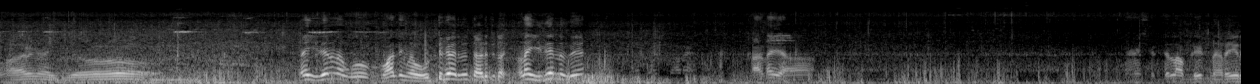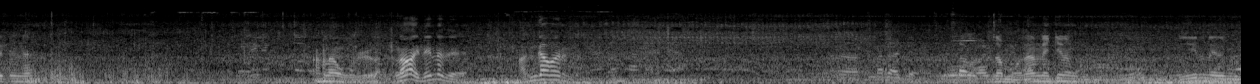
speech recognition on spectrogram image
பாருங்க ஐயோ. அண்ணா இது என்ன ஓ, பாத்தீங்களா ஒட்டுக்கா தடுத்துட்டேன் ஆனா இது என்னது? கடையா? ஷெட்டெல்லாம் அப்டேட் நிறைய இருக்குங்க. ஆனா உள்ள அண்ணா இது என்னது? அங்க வருங்க இந்த முதல் அன்னைக்கு நமக்கு நீர் நெருங்கு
